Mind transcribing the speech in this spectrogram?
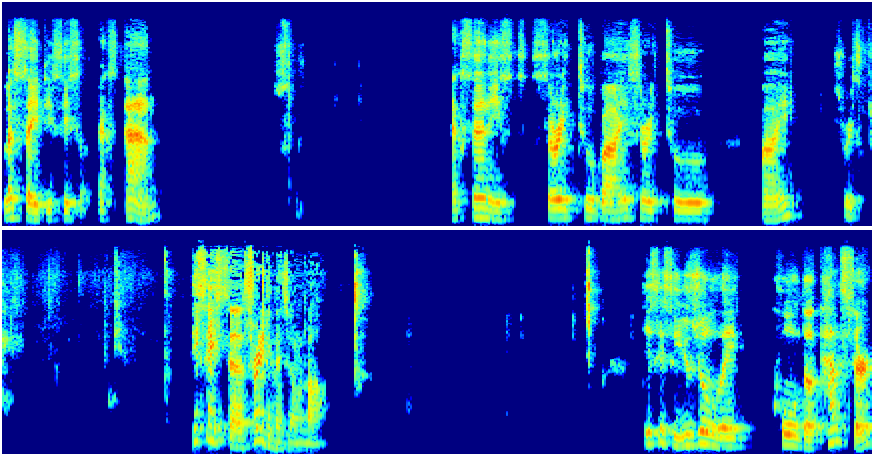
let's say this is xn. Xn is 32 by 32 by 3 space. This is a three-dimensional now. This is usually called a tensor,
